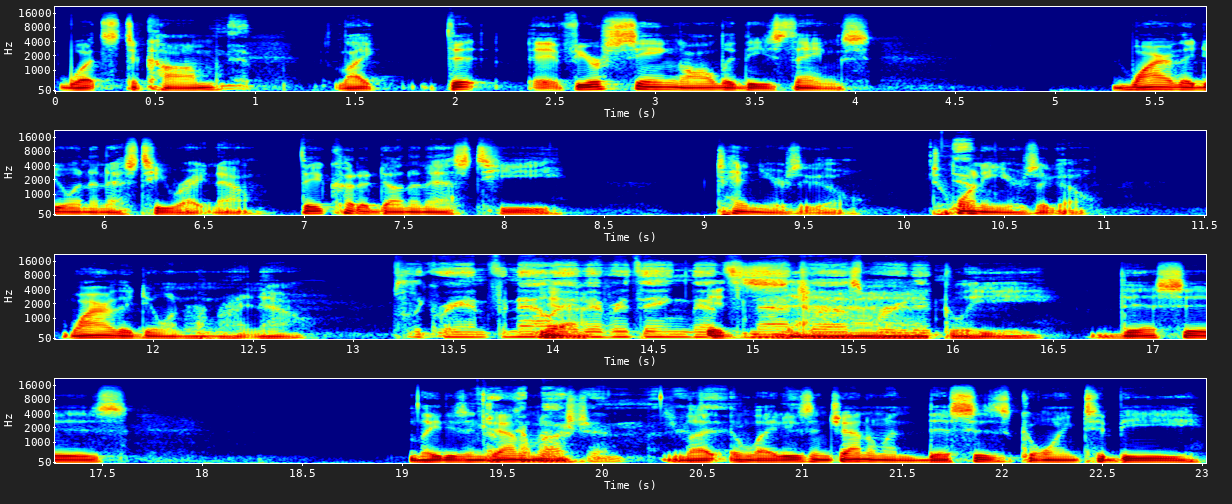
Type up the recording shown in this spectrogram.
what's to come, Yep. like th if you're seeing all of these things, why are they doing an ST right now? They could have done an ST ten years ago, twenty years ago. Why are they doing one right now? It's the grand finale of Yeah. everything that's naturally aspirated. This is, ladies and gentlemen, la- ladies and gentlemen, this is going to be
